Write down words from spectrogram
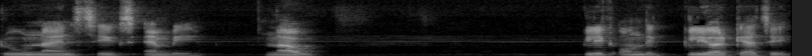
296 MB now click on the clear cache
